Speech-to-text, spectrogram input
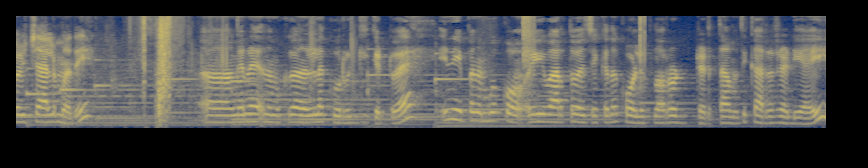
ഒഴിച്ചാലും മതി. അങ്ങനെ നമുക്ക് നല്ല കുറുകി കിട്ടുവേ. ഇനിയിപ്പോൾ നമുക്ക് ഈ വറുത്ത് വെച്ചേക്കുന്ന കോളിഫ്ലവർ ഇട്ടെടുത്താൽ മതി. കറി റെഡിയായി.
